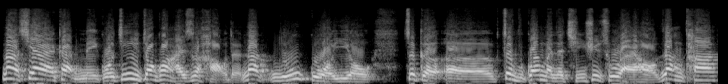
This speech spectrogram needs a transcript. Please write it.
那现在来看，美国经济状况还是好的。那如果有这个呃政府关门的情绪出来哈，让它。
